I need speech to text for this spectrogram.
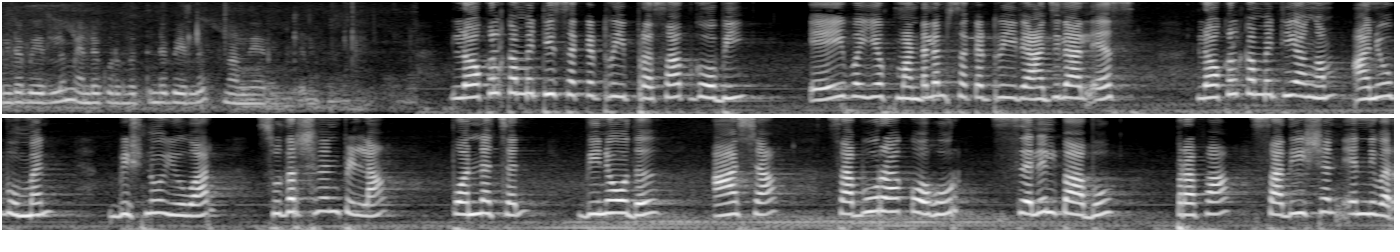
എന്റെ പേരിലും എന്റെ കുടുംബത്തിന്റെ പേരിലും നന്ദി അറിയിക്കുന്നു. Local committee secretary Prasad Gopi A Y F മണ്ഡലം secretary Rajilal S local committee അംഗം അനൂപ് ഉമ്മൻ വിഷ്ണു യുവാർ സുദർശനൻ പിള്ള പൊന്നച്ചൻ വിനോദ് ആശ സബൂറ കോഹൂർ സെലിൽ ബാബു പ്രഭ സതീശൻ എന്നിവർ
